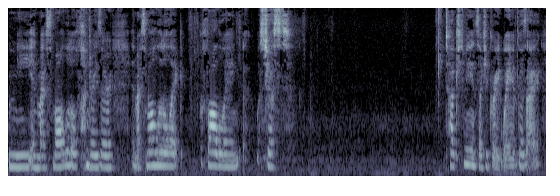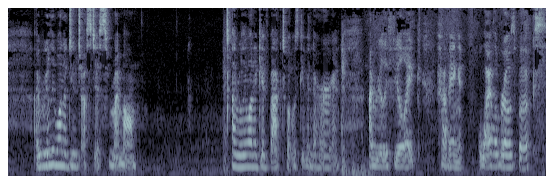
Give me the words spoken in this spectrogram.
me and my small little fundraiser and my small little like following was just touched me in such a great way because I, I really want to do justice for my mom. I really want to give back to what was given to her and I really feel like having Lila Rose books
